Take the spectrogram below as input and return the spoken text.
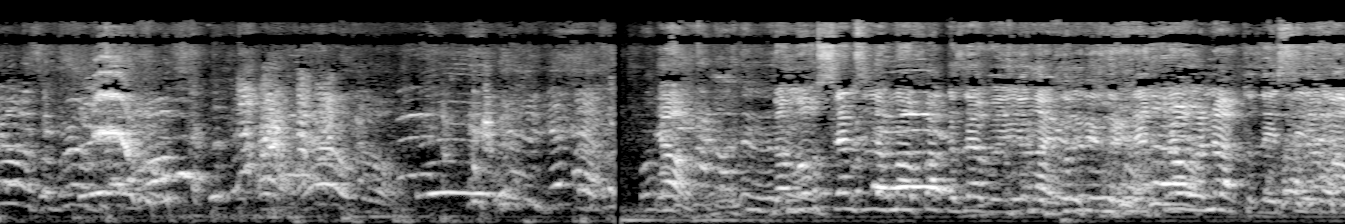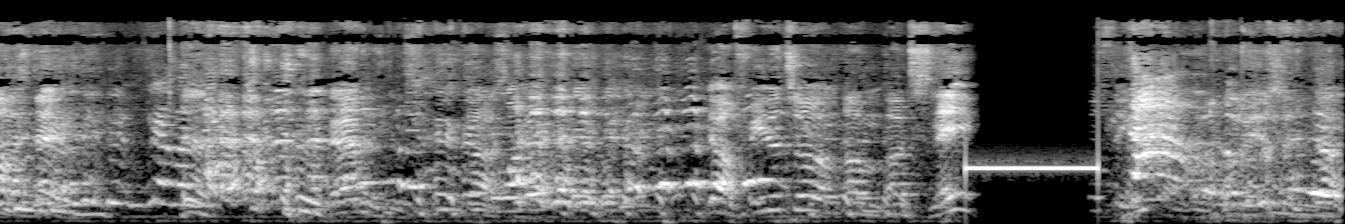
real. It's a real rat. Oh, hell no. Where did you get that? Yo, the most sensitive motherfuckers ever in your life. Look at these niggas. They're throwing up because they see a mouse dead. That is disgusting. Yo, feed it to a, um, a snake. Supposed to eat that, bro. Look, this shit done.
